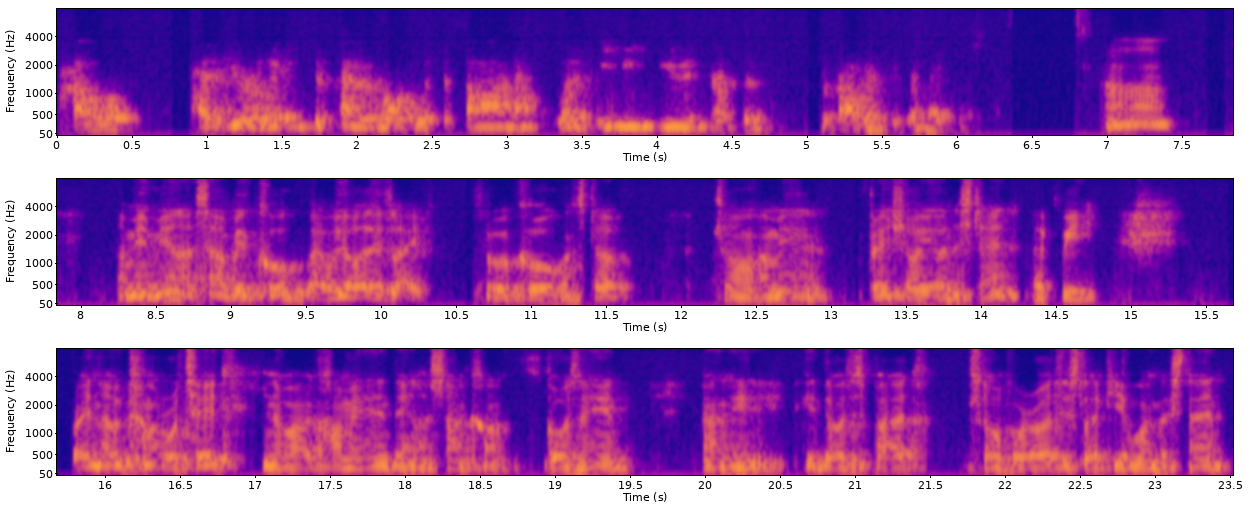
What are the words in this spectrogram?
how has your relationship kind of evolved with Hassan? What does he mean to you in terms of the progress you've making? Um, I mean, me and Hassan been cool. Like we always like real cool and stuff. So I mean, pretty sure you understand. Like we right now we kind of rotate. You know, I come in, then Hassan goes in, and he he does his part. So for us, it's like yeah, we understand.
